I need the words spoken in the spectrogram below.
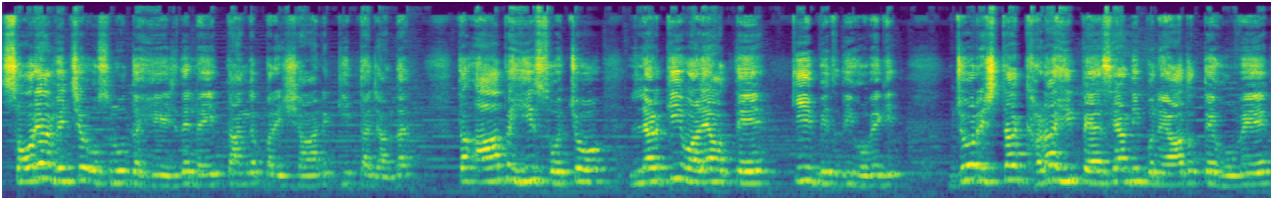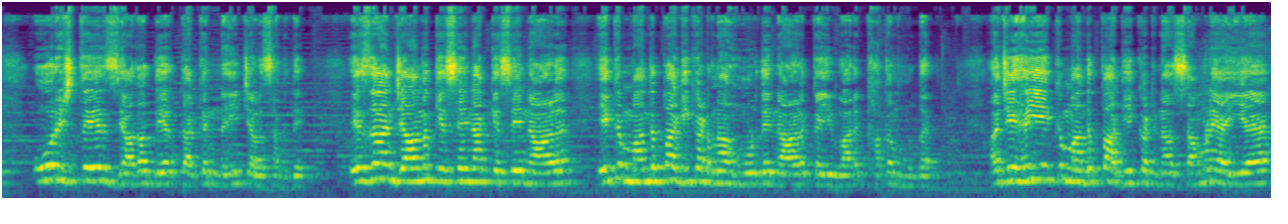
ਸਹੁਰਿਆਂ ਵਿੱਚ ਉਸ ਨੂੰ ਦਹੇਜ ਦੇ ਲਈ ਤੰਗ ਪਰੇਸ਼ਾਨ ਕੀਤਾ ਜਾਂਦਾ ਹੈ। ਤਾਂ ਆਪ ਹੀ ਸੋਚੋ, ਲੜਕੀ ਵਾਲਿਆਂ ਉੱਤੇ ਕੀ ਬੀਤਦੀ ਹੋਵੇਗੀ? ਜੋ ਰਿਸ਼ਤਾ ਖੜਾ ਹੀ ਪੈਸਿਆਂ ਦੀ ਬੁਨਿਆਦ ਉੱਤੇ ਹੋਵੇ, ਉਹ ਰਿਸ਼ਤੇ ਜ਼ਿਆਦਾ ਦੇਰ ਤੱਕ ਨਹੀਂ ਚੱਲ ਸਕਦੇ। ਇਸ ਦਾ ਅੰਜਾਮ ਕਿਸੇ ਨਾ ਕਿਸੇ ਨਾਲ ਇੱਕ ਮੰਦਭਾਗੀ ਘਟਨਾ ਹੋਣ ਦੇ ਨਾਲ ਕਈ ਵਾਰ ਖਤਮ ਹੁੰਦਾ ਹੈ। ਅਜਿਹੀ ਇੱਕ ਮੰਦਭਾਗੀ ਘਟਨਾ ਸਾਹਮਣੇ ਆਈ ਹੈ।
